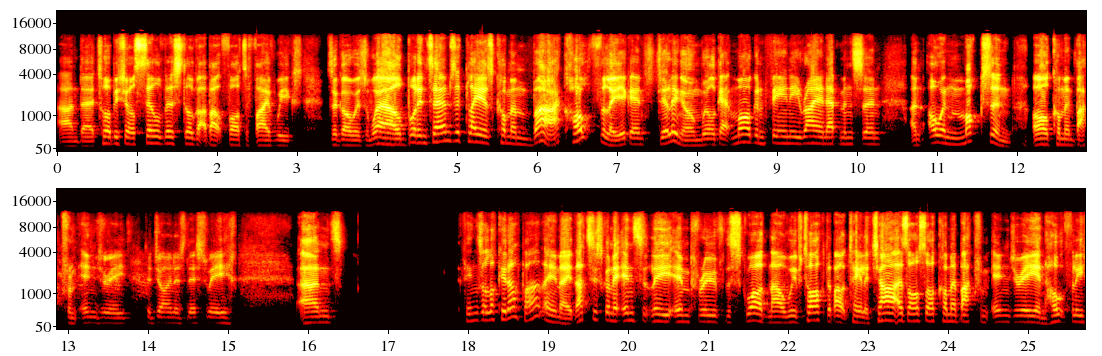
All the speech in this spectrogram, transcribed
and uh, Tobi Sho-Silva's still got about four to five weeks to go as well. But in terms of players coming back, hopefully against Gillingham, we'll get Morgan Feeney, Ryan Edmondson, and Owen Moxon all coming back from injury to join us this week. And things are looking up, aren't they, mate? That's just going to instantly improve the squad. Now, we've talked about Taylor Charters also coming back from injury and hopefully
